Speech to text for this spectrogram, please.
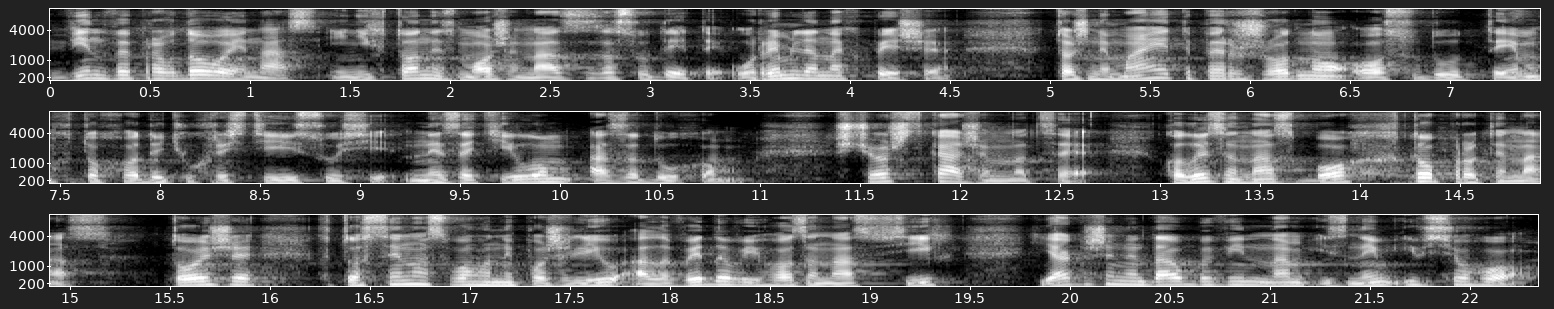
Він виправдовує нас, і ніхто не зможе нас засудити. У римлянах пише: тож немає тепер жодного осуду тим, хто ходить у Христі Ісусі, не за тілом, а за духом. Що ж скажемо на це? Коли за нас Бог, хто проти нас? Той же, хто сина свого не пожалів, але видав його за нас всіх, як же не дав би він нам із ним і всього?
